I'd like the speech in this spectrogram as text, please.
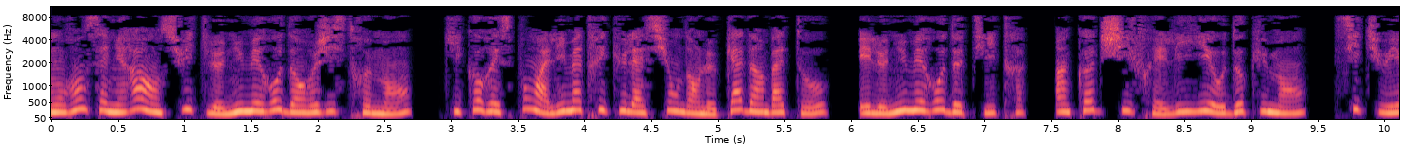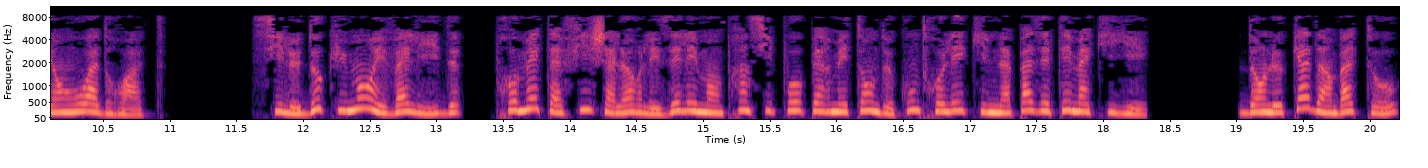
On renseignera ensuite le numéro d'enregistrement, qui correspond à l'immatriculation dans le cas d'un bateau, et le numéro de titre, un code chiffré lié au document, situé en haut à droite. Si le document est valide, Promet affiche alors les éléments principaux permettant de contrôler qu'il n'a pas été maquillé. Dans le cas d'un bateau,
